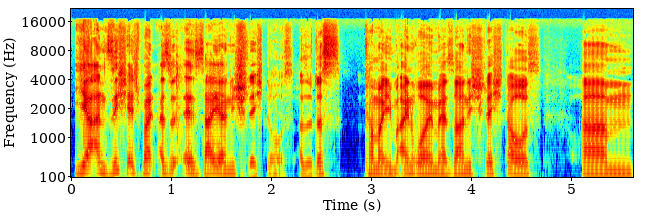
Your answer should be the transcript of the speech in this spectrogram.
Ja, an sich, ich meine, also er sah ja nicht schlecht aus. Also das kann man ihm einräumen, er sah nicht schlecht aus. Ähm,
